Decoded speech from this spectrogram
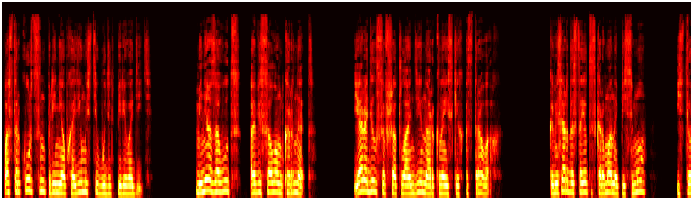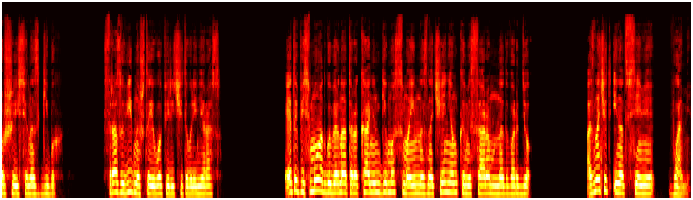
Пастор Курцен при необходимости будет переводить. Меня зовут Авесолом Корнет. Я родился в Шотландии на Аркнейских островах. Комиссар достает из кармана письмо, истершееся на сгибах. Сразу видно, что его перечитывали не раз. Это письмо от губернатора Каннингема с моим назначением комиссаром над Вардё. А значит, и над всеми вами.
